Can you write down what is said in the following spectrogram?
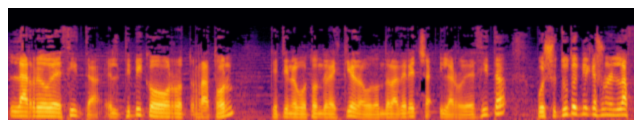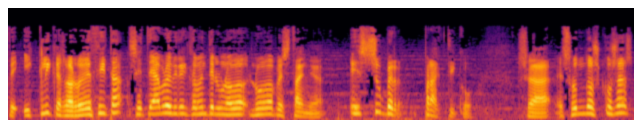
la ruedecita, el típico ratón que tiene el botón de la izquierda, el botón de la derecha y la ruedecita, pues si tú te clicas un enlace y clicas la ruedecita, se te abre directamente en una nueva, pestaña. Es súper práctico. O sea, son dos cosas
